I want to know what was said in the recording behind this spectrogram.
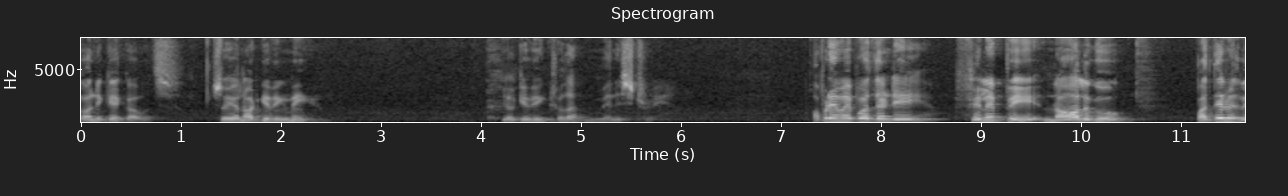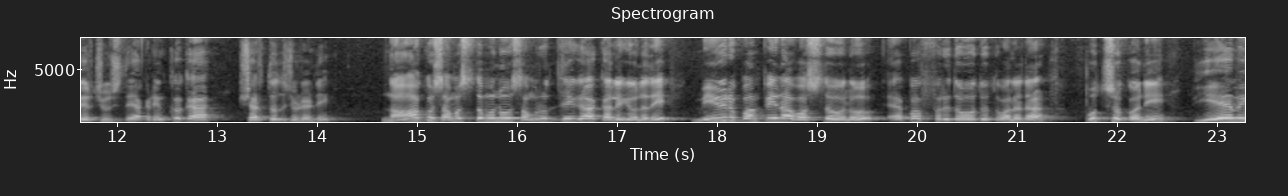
కానుకే కావచ్చు. So you're not giving me you're giving to the ministry అప్పుడేమైపోద్దండి? ఫిలిప్పి నాలుగు పద్దెనిమిది మీరు చూస్తే అక్కడ ఇంకొక షరతు ఉంది చూడండి. నాకు సమస్తమును సమృద్ధిగా కలిగి ఉన్నది మీరు పంపిన వస్తువులు ఎపఫ్రిదోతు వలన పుచ్చుకొని ఏమీ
